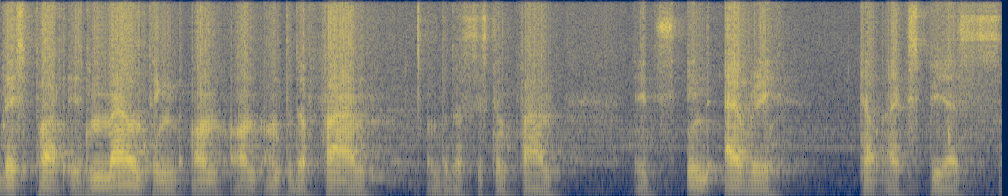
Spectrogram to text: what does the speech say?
this part is mounting on, on onto the fan onto the system fan. It's in every Dell XPS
